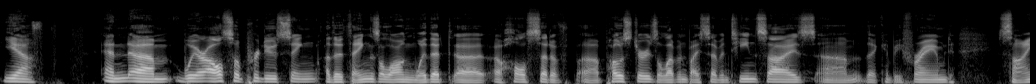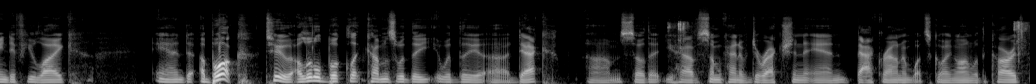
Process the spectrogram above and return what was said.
Yeah. And um, we're also producing other things along with it uh, a whole set of uh, posters, 11 by 17 size, um, that can be framed, signed if you like, and a book too. A little booklet comes with the with the uh, deck um, so that you have some kind of direction and background on what's going on with the cards.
